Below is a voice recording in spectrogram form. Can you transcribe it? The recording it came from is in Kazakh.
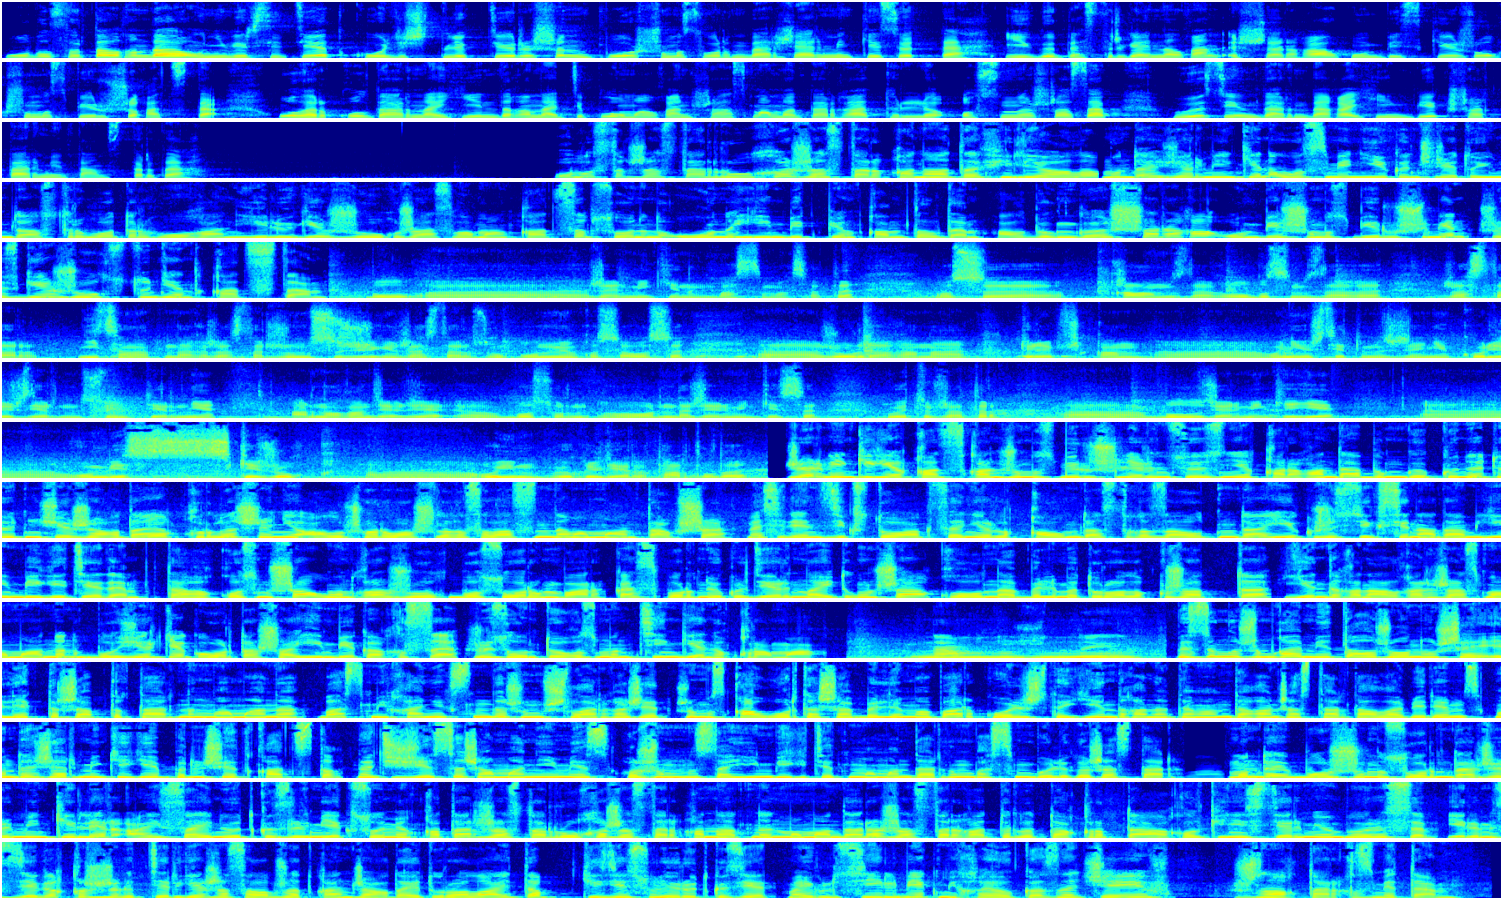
Облыс орталығында университет, колледж түлектері үшін бос жұмыс орындар жәрмеңкесі өтті. Игі дәстүрге айналған іс-шараға 15-ке жуық жұмыс беруші қатысты. Олар қолдарына енді ғана диплом алған жас мамандарға түрлі ұсыныс жасап, өз ұйымдарындағы еңбек шарттарымен таныстырды. Облыстық жастар рухы, жастар қанаты филиалы мұндай жәрмеңкені осымен екінші рет ұйымдастырып отыр. Оған елуге жуық жас маман қатысып, соның оны еңбекпен қамтылды. Ал бүгінгі іс шараға 15 жұмыс беруші мен жүзге жуық студент қатысты. Бұл жәрмеңкенің басты мақсаты осы қаламыздағы, облысымыздағы жастар, нит санатындағы жастар, жұмыссыз жүрген жастар, онымен қоса осы жуырда ғана төлеп шыққан университетіміз және колледждердің студенттеріне арналған бос орындар жәрмеңкесі өтіп жатыр. Бұл жәрмеңкеге 15-ке жуық ұйым өкілдері тартылды. Жәрмеңкеге қатысқан жұмыс берушілердің сөзіне қарағанда бүгінгі күні төтенше жағдай құрылыс және ауыл шаруашылығы саласында маман тапшы. Мәселен, Зиксто акционерлік қауымдастығы зауытында 280 адам еңбек етеді. Тағы қосымша онға жуық бос орын бар. Кәсіпорын өкілдерінің айтуынша, қолына білімі туралы құжатты енді ғана алған жас маманның бұл жердегі орташа еңбек ақысы 119 мың теңгені құрамақ. Нам нужны. Ұжымға металл жонушы, электр жабдықтарының маманы, бас механик сынды жұмысшылар қажет. Жұмысқа орташа білімі бар колледжді енді ғана тәмамдаған жастарды ала береміз. Мұндай жәрмеңкеге бірінші рет қатыстық. Нәтижесі жаман емес. Ұжымымызда еңбек ететін мамандардың басым бөлігі жастар. Мұндай бос жұмыс орындар жәрмеңкелер ай сайын өткізілмек. Сонымен қатар жастар рухы, жастар қанатының мамандары жастарға түрлі тақырыпта ақыл кеңестермен бөлісіп, еліміздегі қыз жігіттерге жасалып жатқан жағдай туралы айтып, кездесулер өткізеді. Майгүл Сейілбек, Михаил Казначеев, жаңалықтар қызметі.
